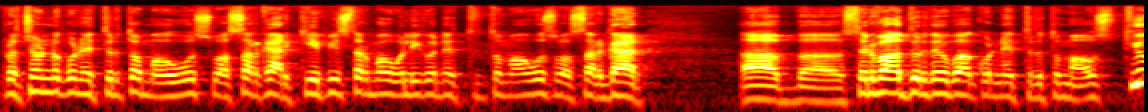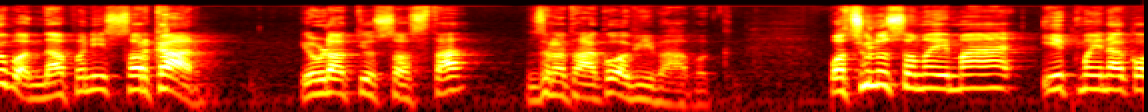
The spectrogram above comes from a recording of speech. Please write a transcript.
प्रचण्डको नेतृत्वमा होस् वा सरकार केपी शर्मा ओलीको नेतृत्वमा होस् वा सरकार शेरबहादुर देउवाको नेतृत्वमा होस् त्योभन्दा पनि सरकार एउटा त्यो संस्था जनताको अभिभावक। पछिल्लो समयमा एक महिनाको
